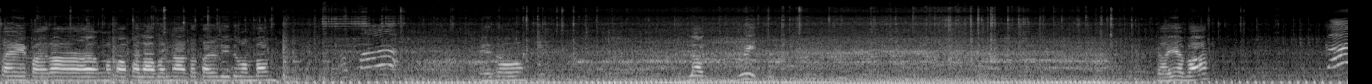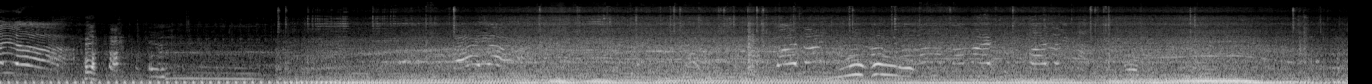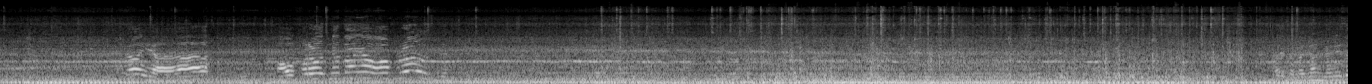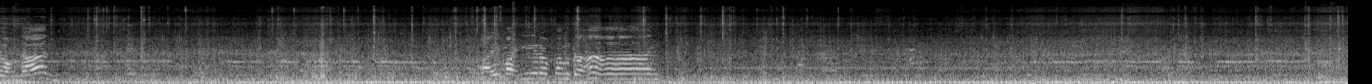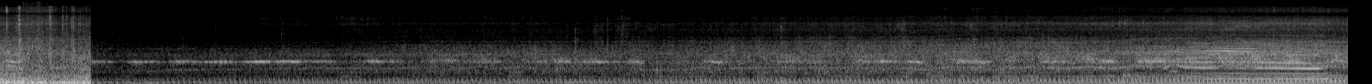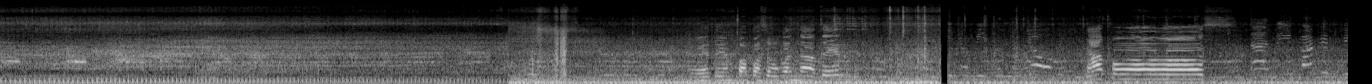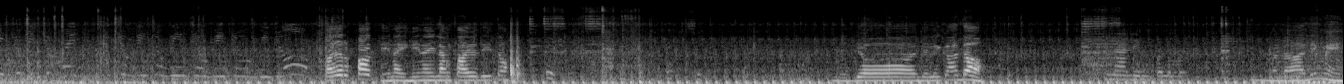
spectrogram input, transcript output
Okay, parang mapapalaban nata tayo dito, Bambang. Opo. Ito, vlog greet. Kaya ba? Kaya. Kaya. Balay. Yuhu! Balay. Balay na. Kaya, off-road na tayo, off-road. Ay, talagang ganito ang daan. Ay, mahirap ang daan. Ito yung papasukan natin. Video, video, video. Tapos, Daddy, bakit video, video, video, video, video, video, video? Tire pot. Hinay-hinay lang tayo dito. Medyo delikado. Lalim pa naman. Malalim eh.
